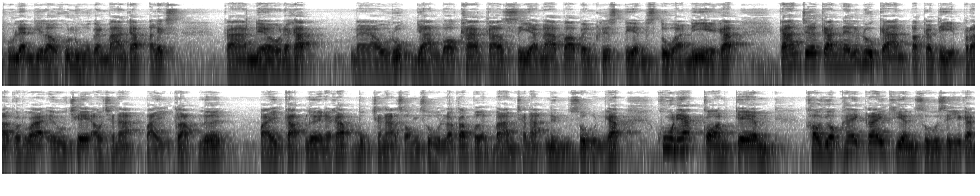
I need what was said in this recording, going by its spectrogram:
ผู้เล่นที่เราคุ้นหูกันบ้างครับ อเล็กซ์ การเนลนะครับ แนวรุกอย่างบอกค่ากาเซียหน้าเป้าเป็นคริสเตียนสตูอานี่ครับ การเจอกันในฤดูกาลปกติปรากฏว่าเอลเช่เอาชนะไปกลับเลยไปกลับเลยนะครับ บุกชนะ 2-0 แล้วก็เปิดบ้านชนะ 1-0 ครับ คู่นี้ก่อนเกมเขายกให้ใกล้เคียงสูสีกัน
